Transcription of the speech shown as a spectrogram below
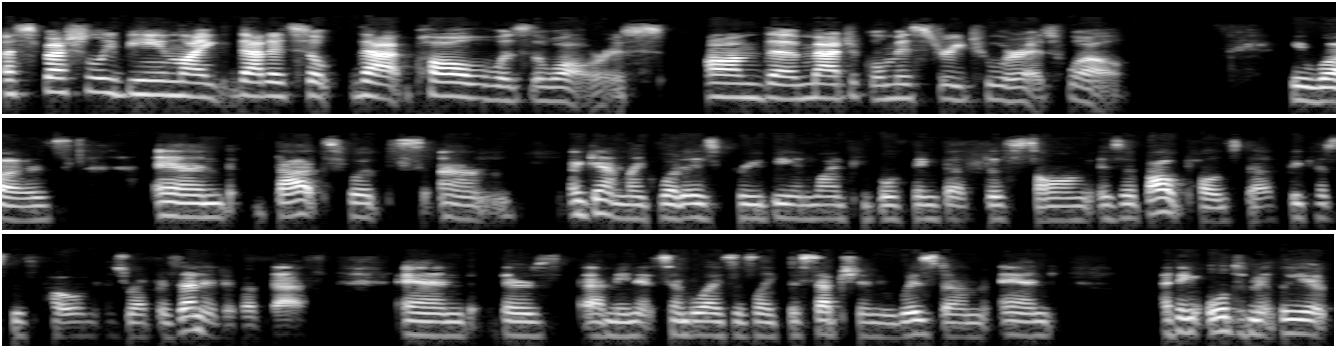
especially being like that it's that Paul was the walrus on the magical mystery tour as well. He was. And that's what's, um, again, like what is creepy and why people think that this song is about Paul's death because this poem is representative of death. And there's, I mean, it symbolizes like deception, wisdom. And I think ultimately it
